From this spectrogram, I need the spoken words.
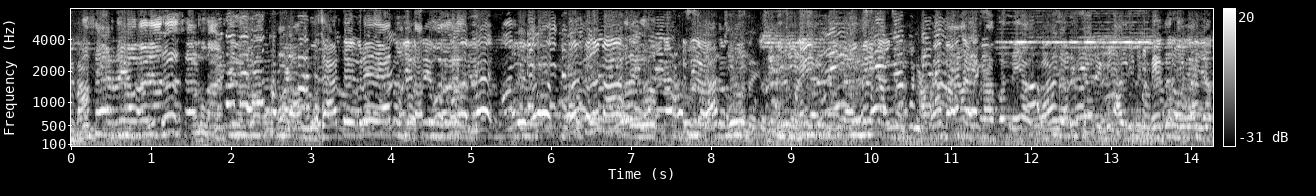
ਦੁਕਾਨ ਸਾਈਡ ਤੇ ਹੋ ਯਾਰ ਸਾਈਡ ਸਾਈਡ ਤੇ ਵੀਰੇ ਯਾਰ ਤੁਸੀਂ ਬੇਹਤਰ ਹੋ ਜਾ ਯਾਰ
